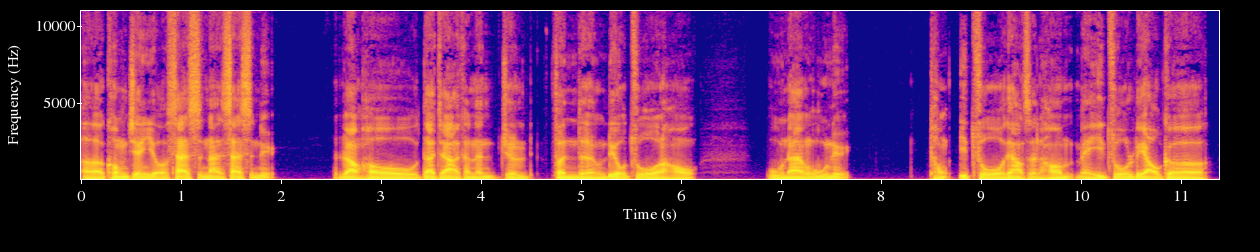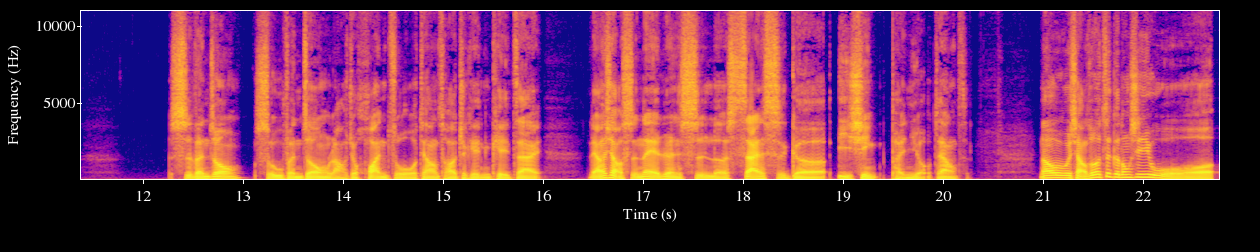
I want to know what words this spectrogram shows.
呃空间有三十男三十女，然后大家可能就分成六桌，然后五男五女同一桌这样子，然后每一桌聊个。十分钟、十五分钟，然后就换桌，这样子的话就可以，你可以在两小时内认识了三十个异性朋友，这样子。那我想说，这个东西我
